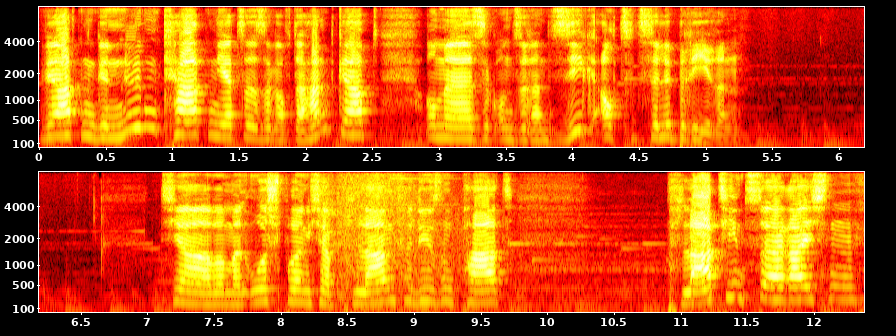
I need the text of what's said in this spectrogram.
wir hatten genügend Karten jetzt also auf der Hand gehabt, um äh, unseren Sieg auch zu zelebrieren. Tja, aber mein ursprünglicher Plan für diesen Part, Platin zu erreichen,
